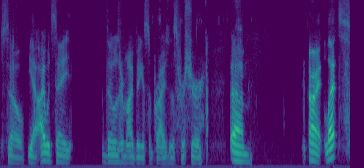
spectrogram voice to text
So yeah, I would say those are my biggest surprises for sure. Um, all right, let's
